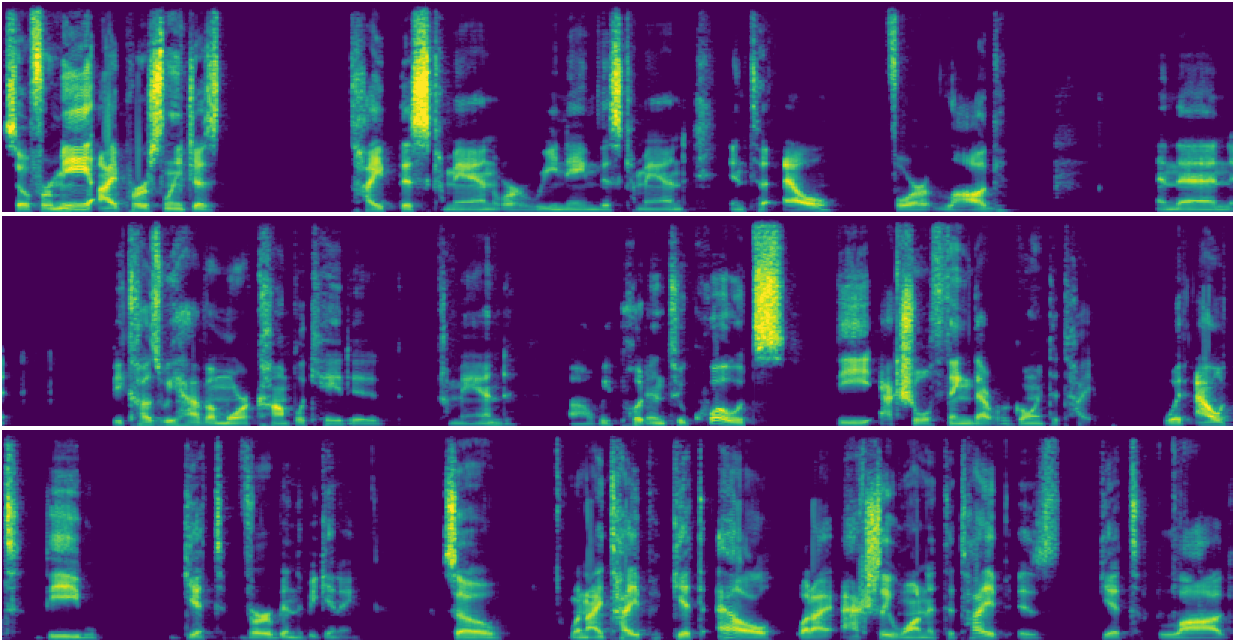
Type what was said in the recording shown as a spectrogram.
So for me, I personally just type this command or rename this command into L for log. And then because we have a more complicated command, uh, we put into quotes the actual thing that we're going to type without the git verb in the beginning. So when I type git L, what I actually wanted to type is git log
